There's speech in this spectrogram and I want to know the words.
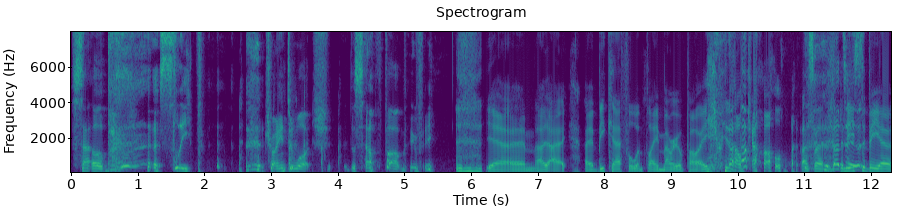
sat up asleep trying to watch the South Park movie. Yeah, um, I, I, I be careful when playing Mario Party with alcohol. That's a, That's there needs to be a,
